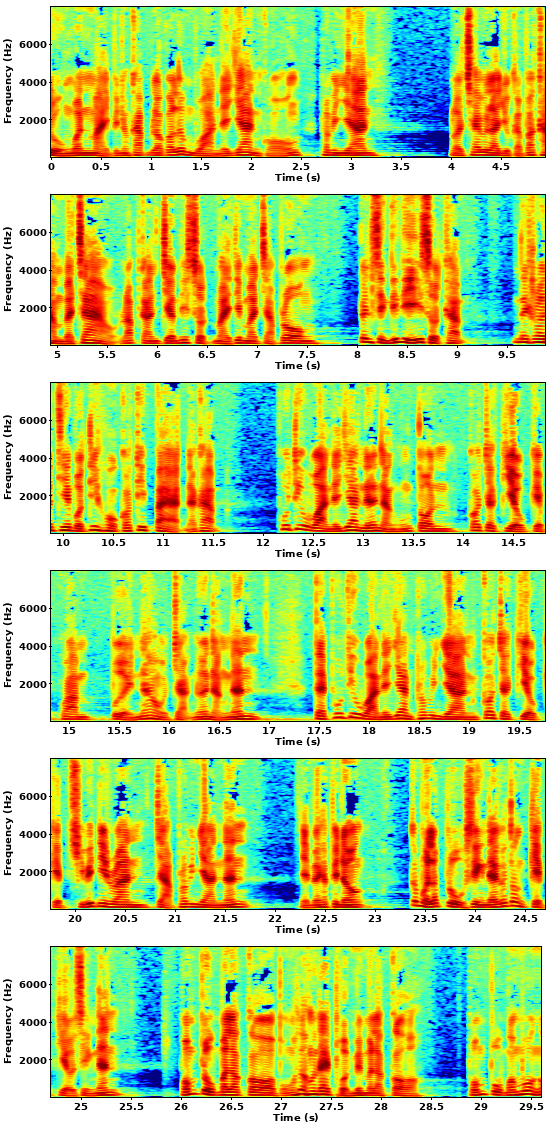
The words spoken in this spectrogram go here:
ตรู่วันใหม่พี่น้องครับ เราก็เริ่มหวานในย่านของพระวิญญาณ เราใช้เวลาอยู่กับพระคำพระเจ้า รับการเจิมที่สดใหม่ที่มาจากพระองค์เป็นสิ่งที่ดีที่สุดครับ ในคราเทียบทที่6ข้อที่8นะครับผู้ที่หวานในย่านเนื้อหนังของตนก็จะเกี่ยวเก็บความเปื่อยเน่าจากเนื้อหนังนั้น แต่ผู้ที่หวานในย่านพระวิญญาณก็จะเกี่ยวเก็บชีวิตนิรันดร์จากพระวิญญาณนั้น เห็นไหมครับพี่น้อง ก็เหมือนเราปลูกสิ่งใดก็ต้องเก็บเกี่ยวสิ่งนั้น ผมปลูกมะละกอ ผมก็ต้องได้ผลเป็นมะละกอ ผมปลูกมะม่วง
